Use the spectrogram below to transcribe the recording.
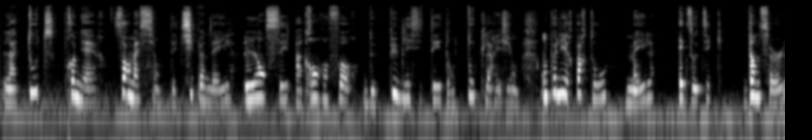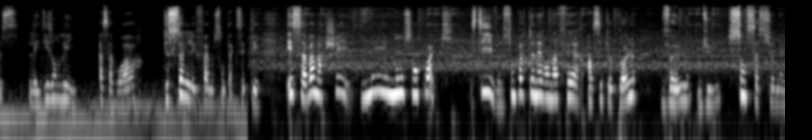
la toute première formation des Chippendale lancée à grand renfort de publicité dans toute la région. On peut lire partout Male, Exotic, Dancers, Ladies Only, à savoir que seules les femmes sont acceptées. Et ça va marcher, mais non sans couac. Steve, son partenaire en affaires, ainsi que Paul, veulent du sensationnel.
